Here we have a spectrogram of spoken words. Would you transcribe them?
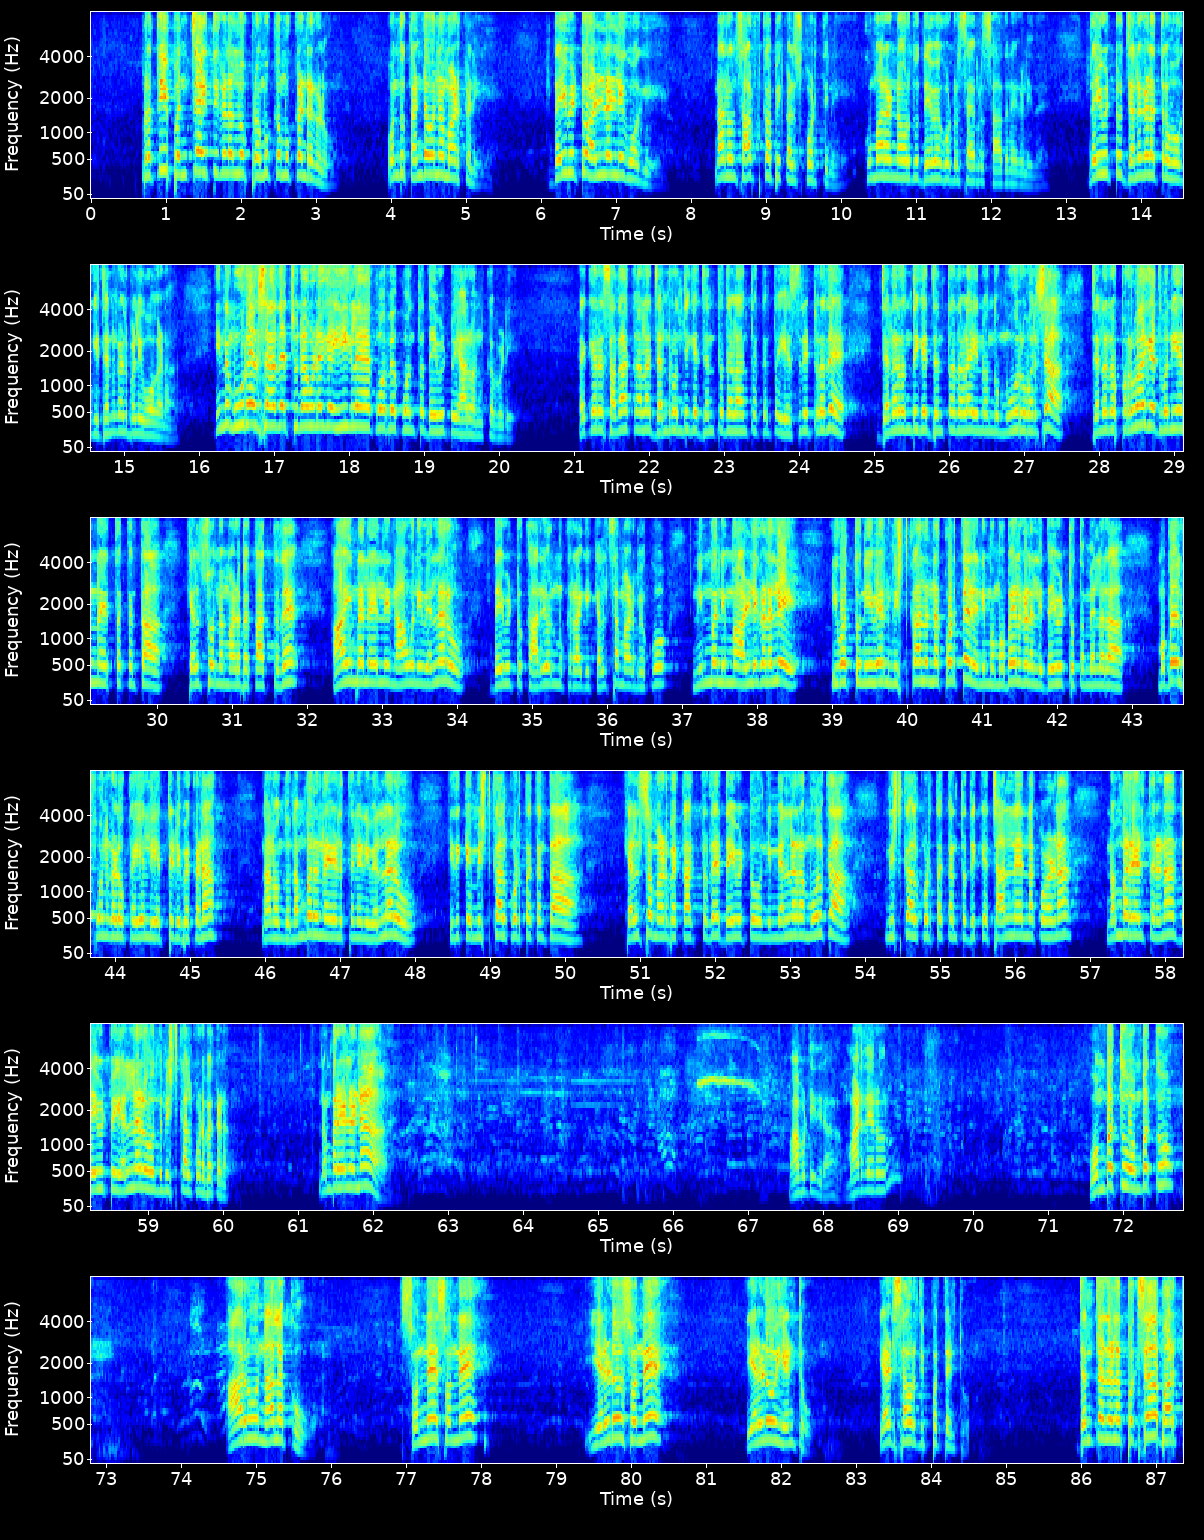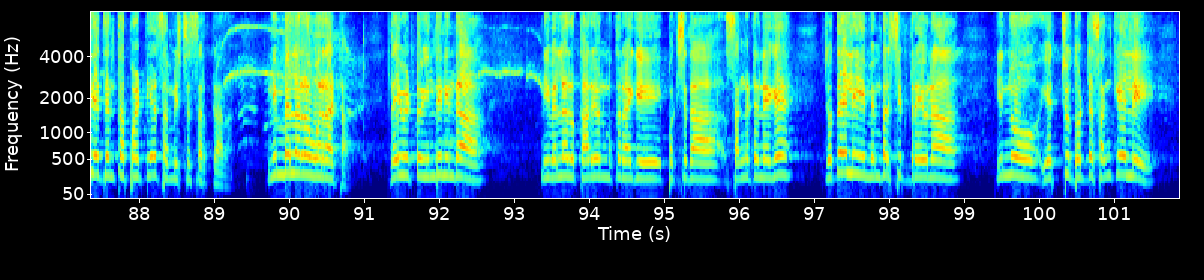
ಪ್ರತಿ ಪಂಚಾಯಿತಿಗಳಲ್ಲೂ ಪ್ರಮುಖ ಮುಖಂಡರುಗಳು ಒಂದು ತಂಡವನ್ನು ಮಾಡ್ಕೊಳ್ಳಿ. ದಯವಿಟ್ಟು ಹಳ್ಳಹಳ್ಳಿಗೆ ಹೋಗಿ. ನಾನೊಂದು ಸಾಫ್ಟ್ ಕಾಪಿ ಕಳಿಸ್ಕೊಡ್ತೀನಿ. ಕುಮಾರಣ್ಣ ಅವ್ರದ್ದು ದೇವೇಗೌಡರು ಸಾಹೇಬ್ರ ಸಾಧನೆಗಳಿದೆ. ದಯವಿಟ್ಟು ಜನಗಳ ಹತ್ರ ಹೋಗಿ, ಜನಗಳ ಬಳಿ ಹೋಗೋಣ. ಇನ್ನು ಮೂರು ವರ್ಷ ಆದ ಚುನಾವಣೆಗೆ ಈಗಲೇ ಯಾಕೆ ಹೋಗ್ಬೇಕು ಅಂತ ದಯವಿಟ್ಟು ಯಾರು ಅನ್ಕೋಬೇಡಿ. ಯಾಕೆಂದರೆ ಸದಾಕಾಲ ಜನರೊಂದಿಗೆ ಜನತಾದಳ ಅಂತಕ್ಕಂಥ ಹೆಸರಿಟ್ಟಿರೋದೇ ಜನರೊಂದಿಗೆ ಜನತಾದಳ ಇನ್ನೊಂದು ಮೂರು ವರ್ಷ ಜನರ ಪರವಾಗಿ ಧ್ವನಿಯನ್ನು ಎತ್ತಕ್ಕಂಥ ಕೆಲಸವನ್ನು ಮಾಡಬೇಕಾಗ್ತದೆ. ಆ ಹಿನ್ನೆಲೆಯಲ್ಲಿ ನಾವು ನೀವೆಲ್ಲರೂ ದಯವಿಟ್ಟು ಕಾರ್ಯೋನ್ಮುಖರಾಗಿ ಕೆಲಸ ಮಾಡಬೇಕು. ನಿಮ್ಮ ನಿಮ್ಮ ಹಳ್ಳಿಗಳಲ್ಲಿ ಇವತ್ತು ನೀವೇನು ಮಿಸ್ಡ್ ಕಾಲನ್ನು ಕೊಡ್ತಾರೆ ನಿಮ್ಮ ಮೊಬೈಲ್ಗಳಲ್ಲಿ ದಯವಿಟ್ಟು ತಮ್ಮೆಲ್ಲರ ಮೊಬೈಲ್ ಫೋನ್ಗಳು ಕೈಯಲ್ಲಿ ಎತ್ತಿಡಿಬೇಕಣ ನಾನೊಂದು ನಂಬರನ್ನು ಹೇಳ್ತೇನೆ. ನೀವೆಲ್ಲರೂ ಇದಕ್ಕೆ ಮಿಸ್ಡ್ ಕಾಲ್ ಕೊಡ್ತಕ್ಕಂಥ ಕೆಲಸ ಮಾಡಬೇಕಾಗ್ತದೆ. ದಯವಿಟ್ಟು ನಿಮ್ಮೆಲ್ಲರ ಮೂಲಕ ಮಿಸ್ಡ್ ಕಾಲ್ ಕೊಡ್ತಕ್ಕಂಥದ್ದಕ್ಕೆ ಚಾಲನೆಯನ್ನು ಕೊಡೋಣ. ನಂಬರ್ ಹೇಳ್ತಾರಣ ದಯವಿಟ್ಟು ಎಲ್ಲರೂ ಒಂದು ಮಿಸ್ಡ್ ಕಾಲ್ ಕೊಡಬೇಕಣ ನಂಬರ್ ಹೇಳೋಣ ಮಾಡ್ಬಿಟ್ಟಿದ್ದೀರಾ? ಮಾಡದೇ ಇರೋರು? ಒಂಬತ್ತು ಒಂಬತ್ತು, ಆರು, ನಾಲ್ಕು. ಸೊನ್ನೆ ಸೊನ್ನೆ, ಎರಡು ಸೊನ್ನೆ, ಎರಡು ಎಂಟು, ಎರಡು ಸಾವಿರದ ಇಪ್ಪತ್ತೆಂಟು. ಜನತಾದಳ ಪಕ್ಷ, ಭಾರತೀಯ ಜನತಾ ಪಾರ್ಟಿಯ ಸಮ್ಮಿಶ್ರ ಸರ್ಕಾರ. ನಿಮ್ಮೆಲ್ಲರ ಹೋರಾಟ. ದಯವಿಟ್ಟು ಇಂದಿನಿಂದ ನೀವೆಲ್ಲರೂ ಕಾರ್ಯೋನ್ಮುಖರಾಗಿ ಪಕ್ಷದ ಸಂಘಟನೆಗೆ, ಜೊತೆಯಲ್ಲಿ ಮೆಂಬರ್ಶಿಪ್ ಡ್ರೈವ್ನ ಇನ್ನೂ ಹೆಚ್ಚು ದೊಡ್ಡ ಸಂಖ್ಯೆಯಲ್ಲಿ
